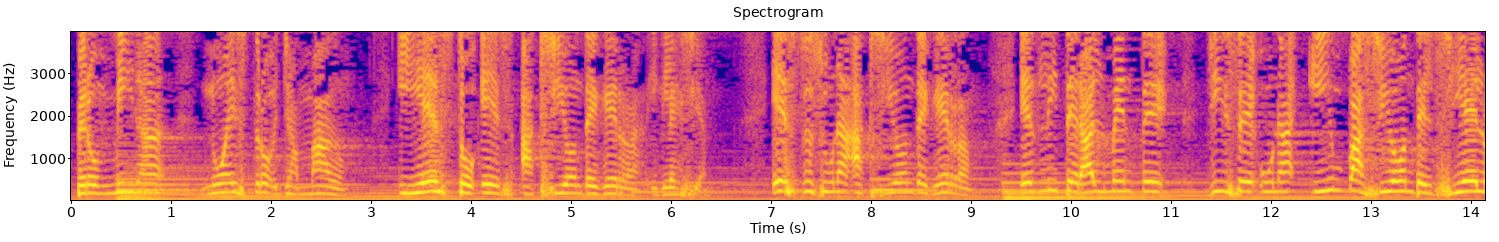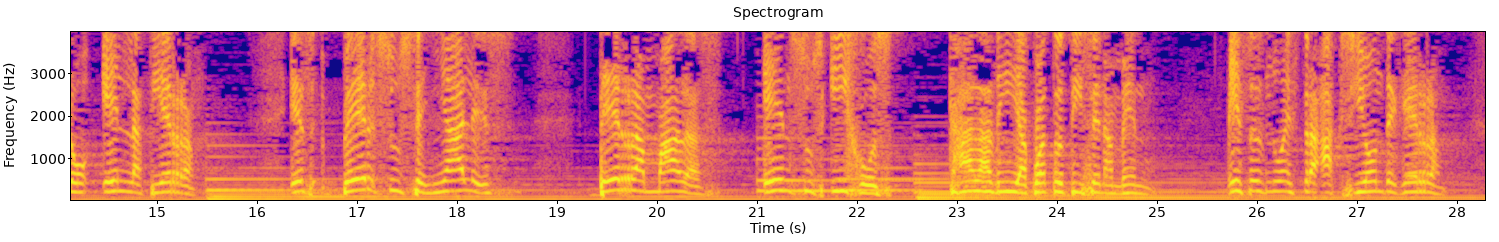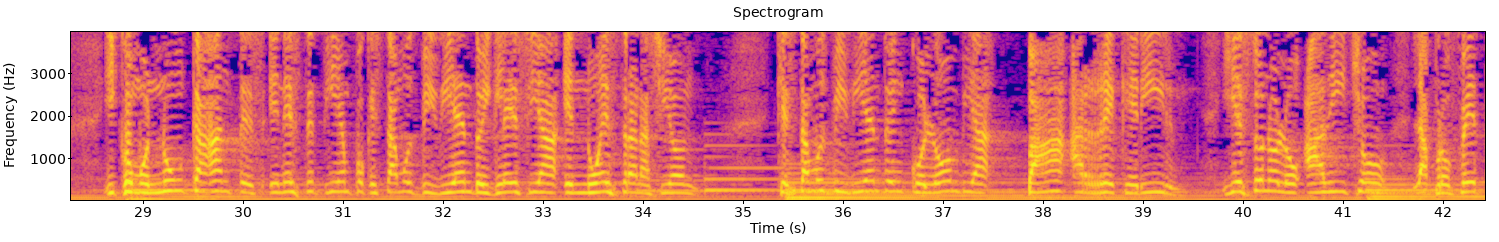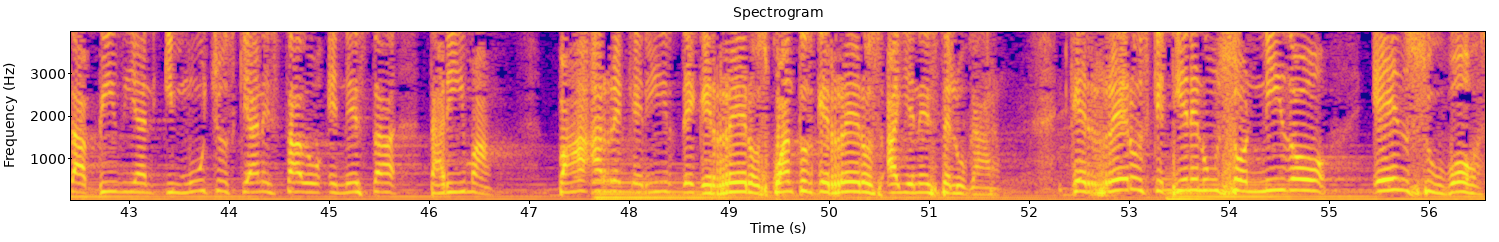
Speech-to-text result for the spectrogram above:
Pero mira nuestro llamado. Y esto es acción de guerra, iglesia. Esto es una acción de guerra. Es literalmente dice una invasión del cielo en la tierra. Es ver sus señales derramadas en sus hijos cada día. ¿Cuántos dicen amén? Esa es nuestra acción de guerra. Y como nunca antes en este tiempo que estamos viviendo, iglesia, en nuestra nación, que estamos viviendo en Colombia, va a requerir, y esto nos lo ha dicho la profeta Vivian y muchos que han estado en esta tarima, va a requerir de guerreros. ¿Cuántos guerreros hay en este lugar? Guerreros que tienen un sonido en su voz.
